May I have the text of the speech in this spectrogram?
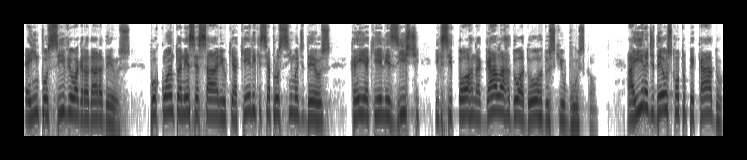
é impossível agradar a Deus, porquanto é necessário que aquele que se aproxima de Deus creia que ele existe e que se torna galardoador dos que o buscam." A ira de Deus contra o pecado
